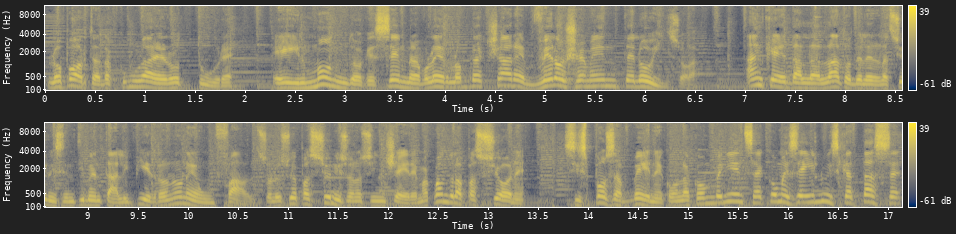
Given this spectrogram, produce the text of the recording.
lo porta ad accumulare rotture e il mondo che sembra volerlo abbracciare velocemente lo isola. Anche dal lato delle relazioni sentimentali Pietro non è un falso, le sue passioni sono sincere, ma quando la passione si sposa bene con la convenienza è come se in lui scattasse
